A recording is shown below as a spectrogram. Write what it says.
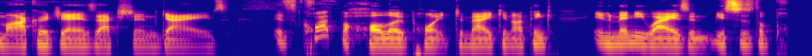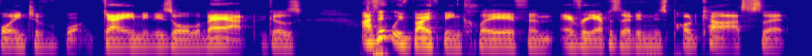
microtransaction games. It's quite the hollow point to make, and I think in many ways, this is the point of what gaming is all about, because I think we've both been clear from every episode in this podcast that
